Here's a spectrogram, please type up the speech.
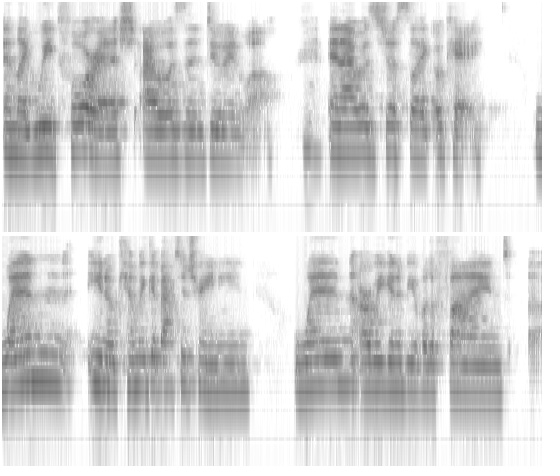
and like week four ish, I wasn't doing well. Mm. And I was just like, okay, when, you know, can we get back to training? When are we going to be able to find uh,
